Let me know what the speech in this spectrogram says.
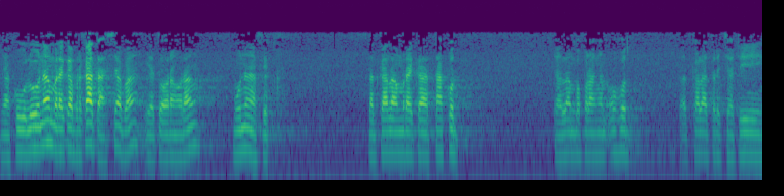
Yakuluna mereka berkata siapa? Yaitu orang-orang munafik. Tatkala mereka takut dalam peperangan Uhud, tatkala terjadi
